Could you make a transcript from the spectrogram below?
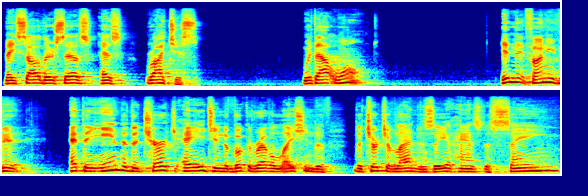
They saw themselves as righteous without want. Isn't it funny that at the end of the church age in the book of Revelation, the, the church of Laodicea has the same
